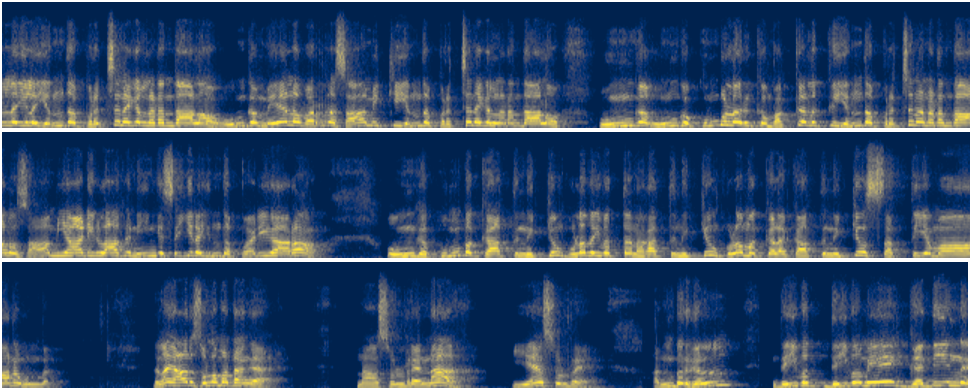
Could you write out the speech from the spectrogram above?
எல்லையில எந்த பிரச்சனைகள் நடந்தாலும் உங்க மேல வர்ற சாமிக்கு எந்த பிரச்சனைகள் நடந்தாலும் உங்க உங்க கும்பல இருக்க மக்களுக்கு எந்த பிரச்சனை நடந்தாலும் சாமியாடிகளாக நீங்க செய்யற இந்த பரிகாரம் உங்க கும்ப காத்து நிற்கும் குலதெய்வத்தை காத்து நிற்கும் குலமக்களை காத்து நிற்கும் சத்தியமான உண்மை. இதெல்லாம் யாரும் சொல்ல மாட்டாங்க. நான் சொல்றேன்னா ஏன் சொல்றேன்? அன்பர்கள் தெய்வ தெய்வமே கதின்னு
